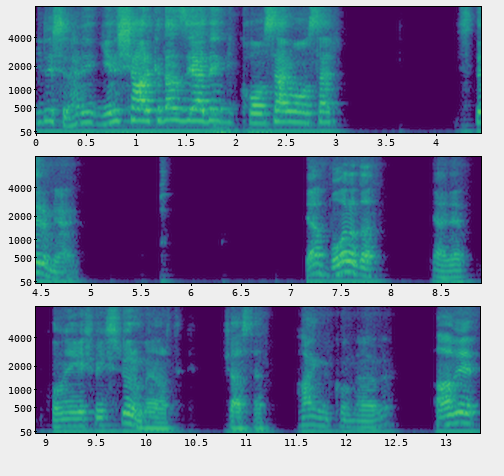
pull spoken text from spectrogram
birleşir. Hani yeni şarkıdan ziyade bir konser konser isterim yani. Ya bu arada yani konuya geçmek istiyorum ben artık şahsen. Hangi konu abi? Abi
